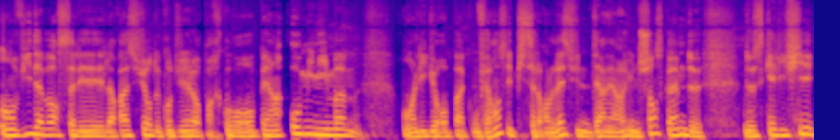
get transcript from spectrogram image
envie d'abord, ça les, leur assure de continuer leur parcours européen au minimum en Ligue Europa Conférence et puis ça leur laisse une dernière une chance quand même de de se qualifier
